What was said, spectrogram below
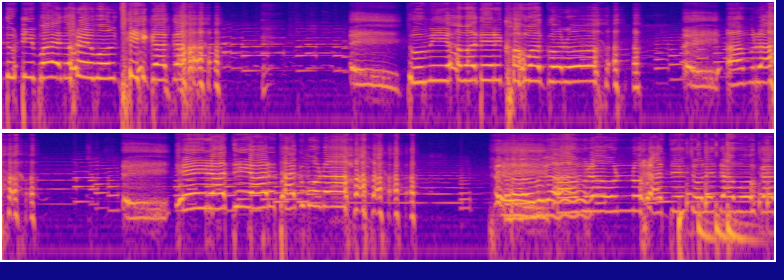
দুটি পায়ে ধরে বলছি কাকা। তুমি আমাদের ক্ষমা করো। আমরা এই রাজ্যে আর থাকব না। আমরা আমরা অন্য রাজ্যে চলে যাব কাকা।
